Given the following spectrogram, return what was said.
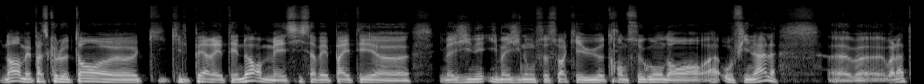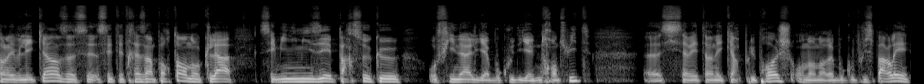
Non, mais parce que le temps euh, qui- qu'il perd est énorme, mais si ça n'avait pas été, euh, imaginez, imaginons ce soir qu'il y a eu 30 secondes en- au final, euh, voilà, t'enlèves les 15, c'est- c'était très important. Donc là, c'est minimisé parce que au final, il y a beaucoup, il y a une 38. Euh, si ça avait été un écart plus proche, on en aurait beaucoup plus parlé.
